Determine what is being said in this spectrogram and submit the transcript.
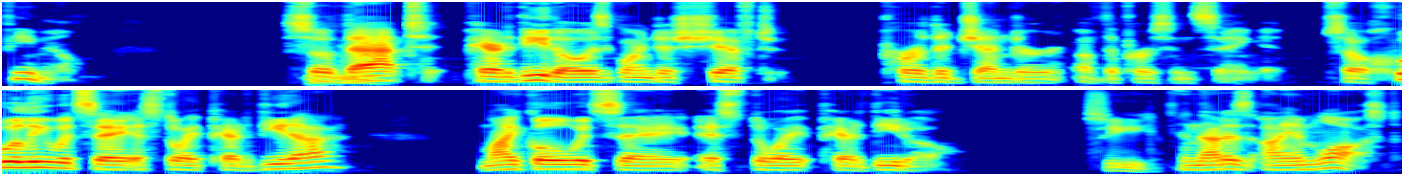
female. So Mhm. that perdido is going to shift per the gender of the person saying it. So Juli would say estoy perdida, Michael would say estoy perdido, see and that is I am lost.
